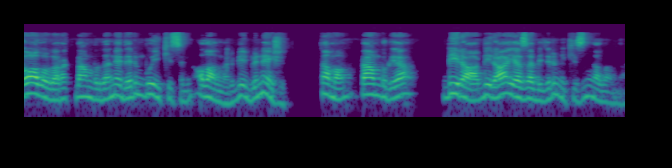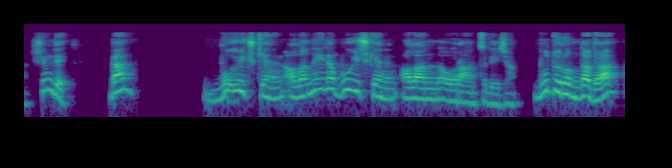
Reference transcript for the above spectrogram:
Doğal olarak ben burada ne derim? Bu ikisinin alanları birbirine eşit. Tamam ben buraya 1A 1A yazabilirim ikisinin alanları. Şimdi ben bu üçgenin alanıyla bu üçgenin alanını orantılayacağım. Bu durumda da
